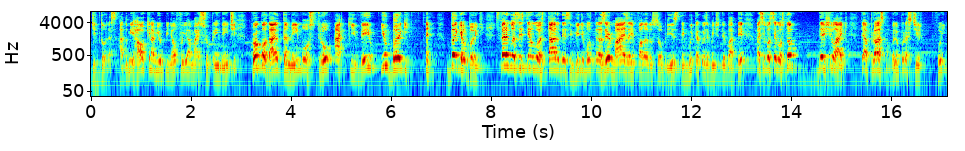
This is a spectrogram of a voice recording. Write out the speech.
de todas. A do Mihawk na minha opinião foi a mais surpreendente. Crocodile também mostrou a que veio. E o Bug bug é o bug. Espero que vocês tenham gostado desse vídeo. Vou trazer mais aí falando sobre isso. Tem muita coisa pra gente debater. Mas se você gostou, deixa o like. Até a próxima. Valeu por assistir. Fui.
